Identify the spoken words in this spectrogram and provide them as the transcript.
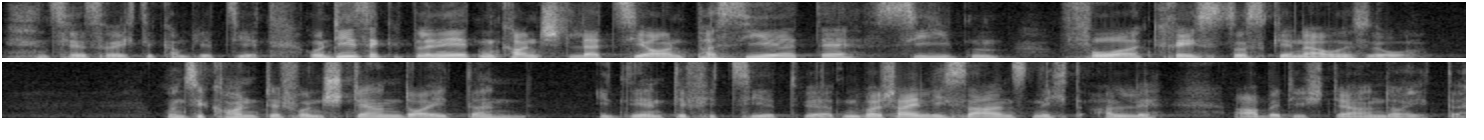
Jetzt ist es richtig kompliziert. Und diese Planetenkonstellation passierte sieben vor Christus genauso. Und sie konnte von Sterndeutern identifiziert werden. Wahrscheinlich sahen es nicht alle, aber die Sterndeuter.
